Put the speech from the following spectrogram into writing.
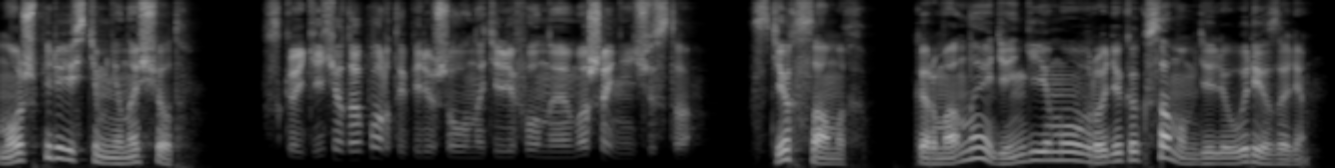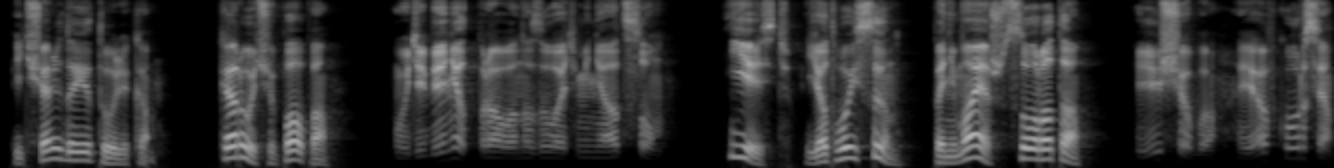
Можешь перевести мне на счет?» «С каких это пор ты перешел на телефонное мошенничество?» «С тех самых. Карманные деньги ему вроде как в самом деле урезали. Печаль да и только. Короче, папа, «У тебя нет права называть меня отцом». «Есть. Я твой сын. Понимаешь, Сорота?» «Еще бы. Я в курсе.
